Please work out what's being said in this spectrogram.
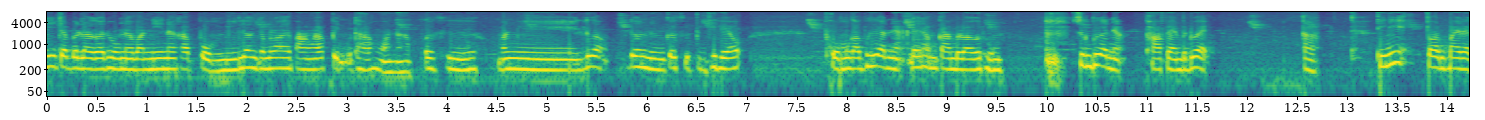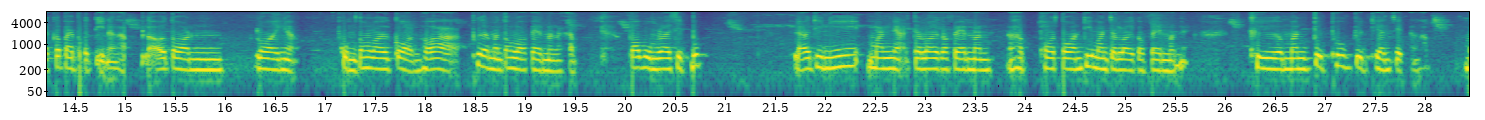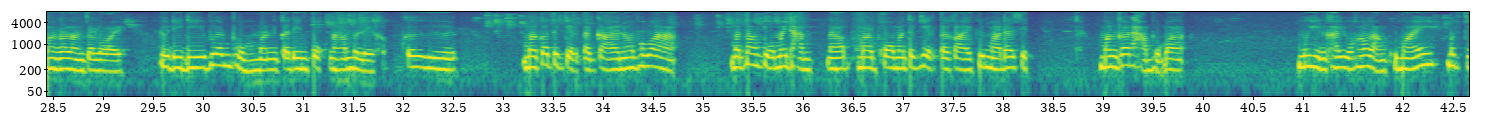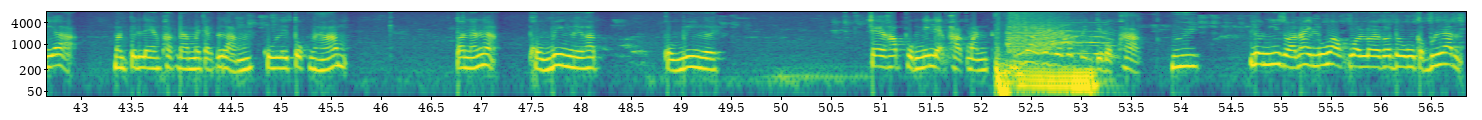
รที่จะไปลอยกระทงในวันนี้นะครับ ผมมีเรื่องจะมาเล่าให้ฟังแล้วเป็นอุทาหรณ์นะครับ ก็คือมันมีเรื่องเรื่องหนึ่งก็คือปีที่แล้ว ผมกับเพื่อนเนี่ยได้ทำการไปลอยกระทง ซึ่งเพื่อนเนี่ยพาแฟนไปด้วย อะ ทีนี้ตอนไปเนี่ยก็ไปปกตินะครับ แล้วตอนลอยเนี่ย ผมต้องลอยก่อนเพราะว่าเพื่อนมันต้องรอแฟนมันนะครับพอผมลอยเสร็จปุ๊บแล้วทีนี้มันเนี่ยจะลอยกับแฟนมันนะครับ พอตอนที่มันจะลอยกับแฟนมันเนี่ย คือมันจุดธูปจุดเทียนเสร็จนะครับ มันกำลังจะลอย อยู่ดีๆ เพื่อนผมมันกระเด็นตกน้ำไปเลยครับ ก็คือ มันก็ตะเกียกตะกายเนาะเพราะว่ามันตั้งตัวไม่ทันนะครับ มันพอมันตะเกียกตะกายขึ้นมาได้เสร็จ มันก็ถามผมว่ามึงเห็นใครอยู่ข้างหลังกูไหมเมื่อกี้อะมันเป็นแรงผลักดันมาจากด้านหลังกูเลยตกน้ำตอนนั้นน่ะ ผมวิ่งเลยครับ ผมวิ่งเลยใช่ครับ ผมนี่แหละผลักมันเรื่องที่เดียวก็เป็นตีบอกผลักเฮ้ยเรื่องนี้สอนให้รู้ว่าควรลอยกระทงกับเพื่อน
